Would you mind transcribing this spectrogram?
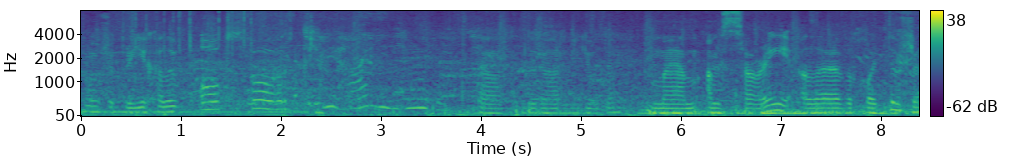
Ми вже приїхали в Оксфорд. Так, дуже гарні люди. Мем, I'm sorry, але виходьте вже.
